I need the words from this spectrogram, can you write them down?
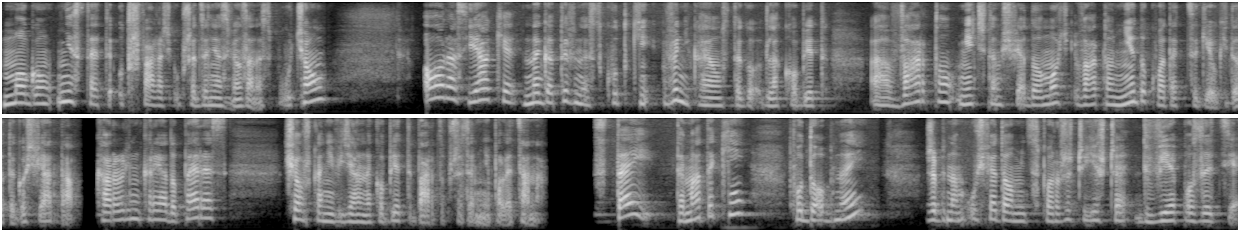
mogą niestety utrwalać uprzedzenia związane z płcią oraz jakie negatywne skutki wynikają z tego dla kobiet warto mieć tę świadomość, warto nie dokładać cegiełki do tego świata. Karolin Creado Perez, książka Niewidzialne kobiety, bardzo przeze mnie polecana. Z tej tematyki podobnej, żeby nam uświadomić sporo rzeczy, jeszcze dwie pozycje.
